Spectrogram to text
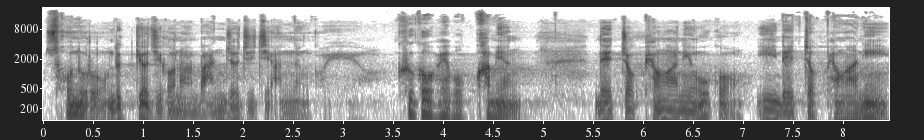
손으로 느껴지거나 만져지지 않는 거예요. 그거 회복하면 내적 평안이 오고 이 내적 평안이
